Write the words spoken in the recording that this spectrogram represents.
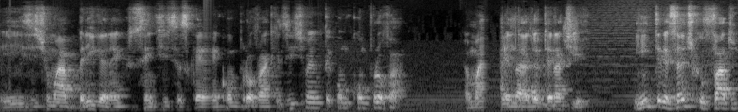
E existe uma briga, né, que os cientistas querem comprovar que existe, mas não tem como comprovar. É uma realidade alternativa. E interessante que o fato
